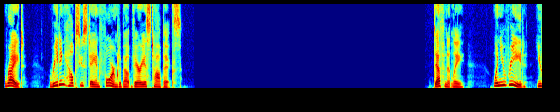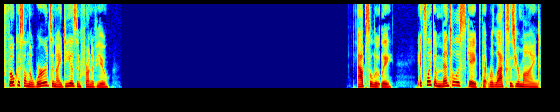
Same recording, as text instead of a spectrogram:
Right. Reading helps you stay informed about various topics. Definitely. When you read, you focus on the words and ideas in front of you. Absolutely. It's like a mental escape that relaxes your mind.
